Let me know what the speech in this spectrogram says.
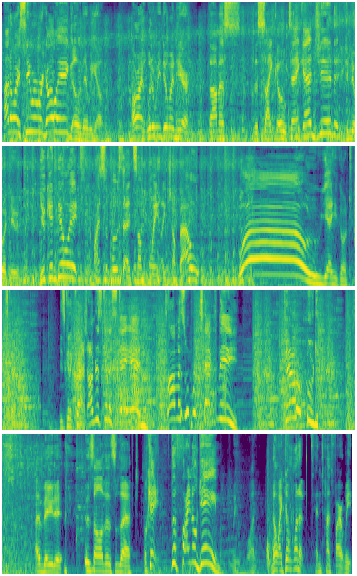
How do I see where we're going? Oh, there we go. All right, what are we doing here? Thomas, the psycho tank engine. You can do it, dude. You can do it. Am I supposed to at some point like jump out? Whoa! Yeah, he's going. He's gonna. He's gonna crash. I'm just gonna stay in. Thomas will protect me, dude. I made it. That's all that's left. Okay, the final game. Wait, what? No, I don't want to 10 times fire. Wait,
